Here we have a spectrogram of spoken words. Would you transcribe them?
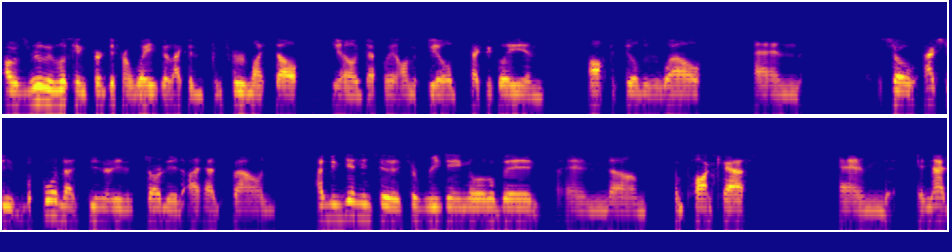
I was really looking for different ways that I could improve myself. You know, definitely on the field technically and off the field as well. And so actually before that season even started, I had found I've been getting into to reading a little bit and um, some podcasts. And in that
